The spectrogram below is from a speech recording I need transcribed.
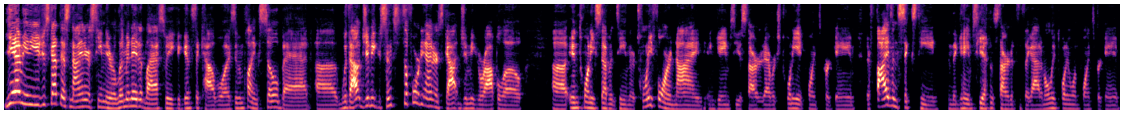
Yeah, I mean, you just got this Niners team. They were eliminated last week against the Cowboys. They've been playing so bad. Uh, without Jimmy, since the 49ers got Jimmy Garoppolo uh, in 2017, they're 24 and 9 in games he has started, average 28 points per game. They're 5 and 16 in the games he hasn't started since they got him, only 21 points per game.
